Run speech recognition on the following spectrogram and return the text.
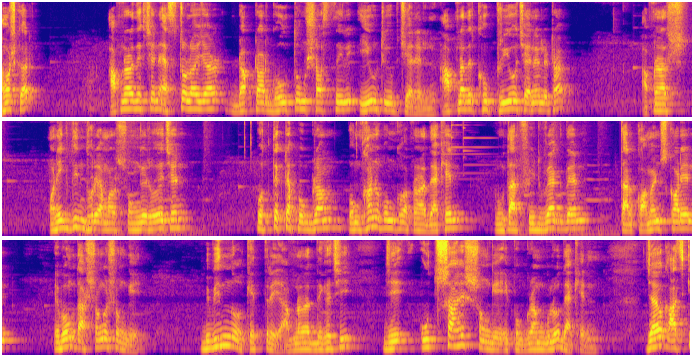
নমস্কার। আপনারা দেখছেন অ্যাস্ট্রোলজার ডক্টর গৌতম শাস্ত্রীর ইউটিউব চ্যানেল। আপনাদের খুব প্রিয় চ্যানেল এটা। আপনারা অনেক দিন ধরে আমার সঙ্গে রয়েছেন। প্রত্যেকটা প্রোগ্রাম পুঙ্খানুপুঙ্খ আপনারা দেখেন এবং তার ফিডব্যাক দেন, তার কমেন্টস করেন এবং তার সঙ্গে সঙ্গে বিভিন্ন ক্ষেত্রে আপনারা দেখেছি যে উৎসাহের সঙ্গে এই প্রোগ্রামগুলো দেখেন। যাই হোক, আজকে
